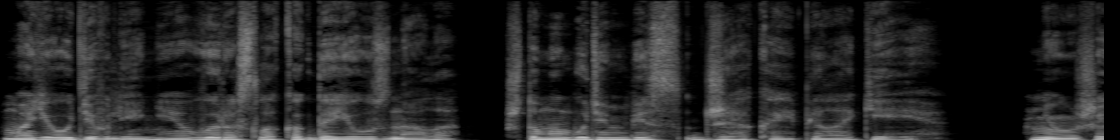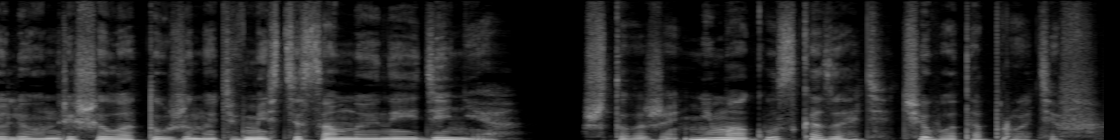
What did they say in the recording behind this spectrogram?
Моё удивление выросло, когда я узнала, что мы будем без Джека и Пелагеи. Неужели он решил отужинать вместе со мной наедине? Что же, не могу сказать чего-то против.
